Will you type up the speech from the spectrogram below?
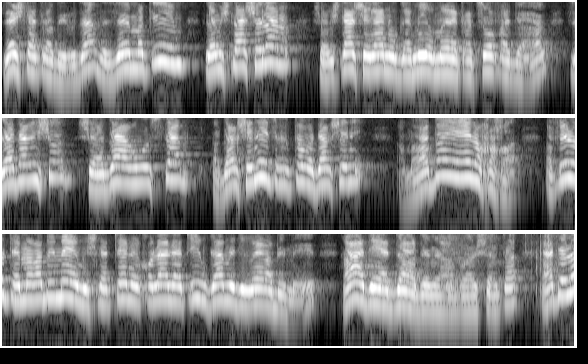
זה שיטת רבי יהודה, וזה מתאים למשנה שלנו. שהמשנה שלנו גם היא אומרת עד סוף אדר, זה אדר ראשון, שאדר הוא סתם. אדר שני צריך לכתוב אדר שני. אמר אביי אין הוכחה. אפילו תמר רבי מאיר, משנתנו יכולה להתאים גם לדברי רבי מאיר. עד ידע דמר ברשתא, עד לא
